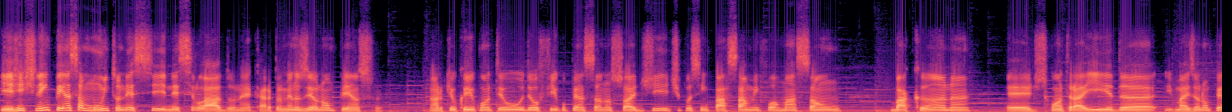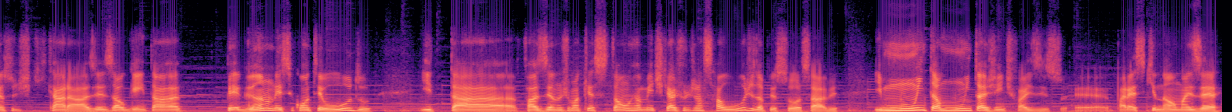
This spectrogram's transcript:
E a gente nem pensa muito nesse, nesse lado, né, cara? Pelo menos eu não penso. Na hora que eu crio conteúdo, eu fico pensando só de, tipo assim, passar uma informação bacana é, descontraída, mas eu não penso de que, cara, às vezes alguém tá pegando nesse conteúdo e tá fazendo de uma questão realmente que ajude na saúde da pessoa, sabe? E muita, muita gente faz isso. É, parece que não, mas é.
